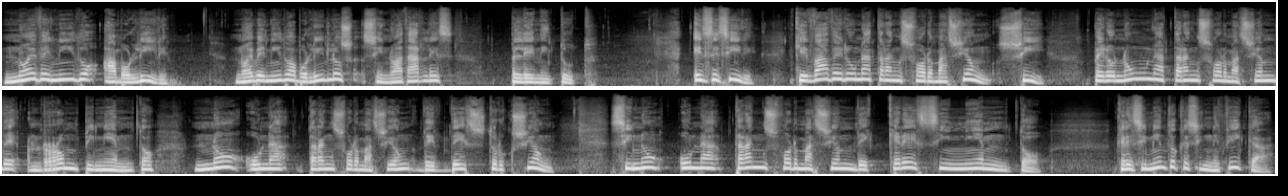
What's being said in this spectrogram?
No he venido a abolir, no he venido a abolirlos, sino a darles plenitud. Es decir, que va a haber una transformación, sí, pero no una transformación de rompimiento, no una transformación de destrucción, sino una transformación de crecimiento. ¿Crecimiento qué significa?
